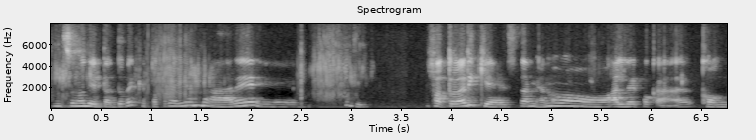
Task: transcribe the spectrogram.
mi sono detta dov'è che potrei andare? E così ho fatto la richiesta, mi hanno all'epoca con,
